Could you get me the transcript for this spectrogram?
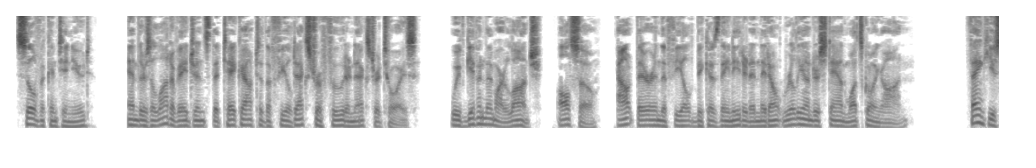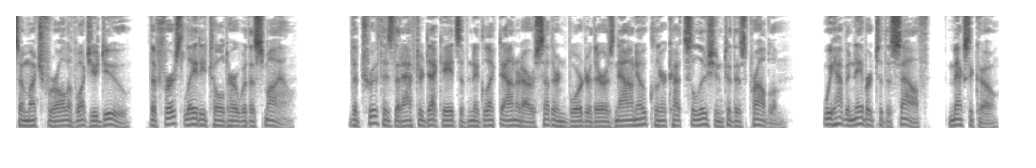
Silva continued. And there's a lot of agents that take out to the field extra food and extra toys. We've given them our lunch, also, out there in the field because they need it and they don't really understand what's going on. Thank you so much for all of what you do, the First Lady told her with a smile. The truth is that after decades of neglect down at our southern border there is now no clear-cut solution to this problem. We have a neighbor to the south, Mexico,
